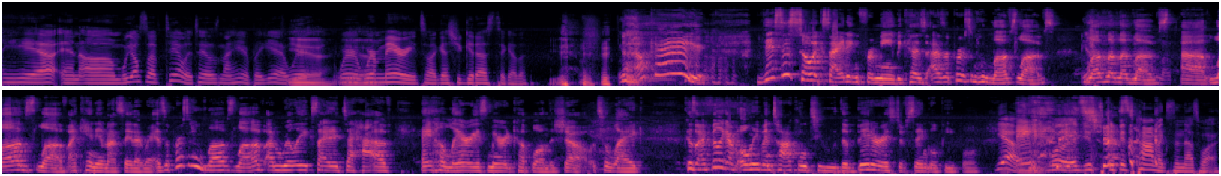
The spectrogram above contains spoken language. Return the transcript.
Yeah, and um, we also have Taylor. Taylor's not here, but yeah, we're Yeah, we're, yeah. we're married, so I guess you get us together. Okay. This is so exciting for me because as a person who loves loves, love, love, love, loves, uh, loves love. I can't even not say that right. As a person who loves love, I'm really excited to have a hilarious married couple on the show to like. Because I feel like I've only been talking to the bitterest of single people. Yeah. And well, if, just- if it's comics, then that's why.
